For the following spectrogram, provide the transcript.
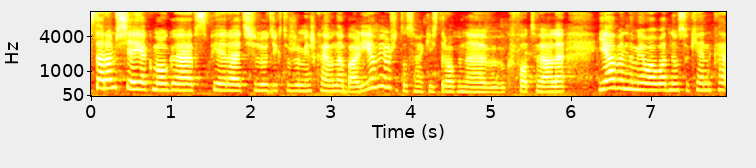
Staram się jak mogę wspierać ludzi, którzy mieszkają na Bali. Ja wiem, że to są jakieś drobne kwoty, ale ja będę miała ładną sukienkę,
